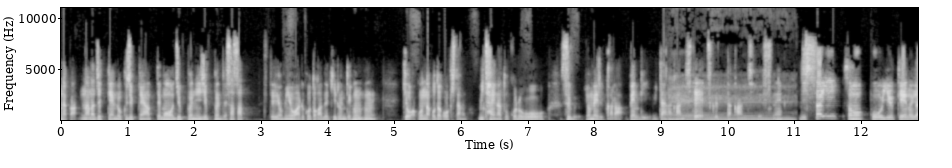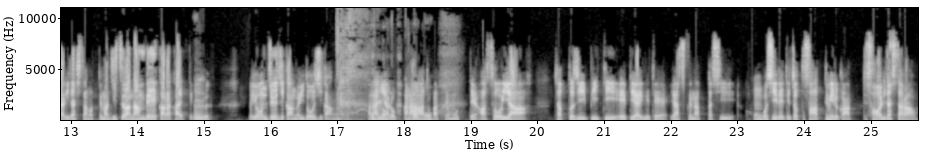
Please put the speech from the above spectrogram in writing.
なんか70件、60件あっても、10分、20分でささって読み終わることができるんで、ふんふん、今日はこんなことが起きたの、みたいなところをすぐ読めるから便利、みたいな感じで作った感じですね。実際、その、こういう系のやり出したのって、まあ実は南米から帰ってくる、40時間の移動時間、あ何やろうかなとかって思って、あ、そういや、チャット GPT、API 入れて安くなったし、本腰入れてちょっと触ってみるかって触り出したら、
